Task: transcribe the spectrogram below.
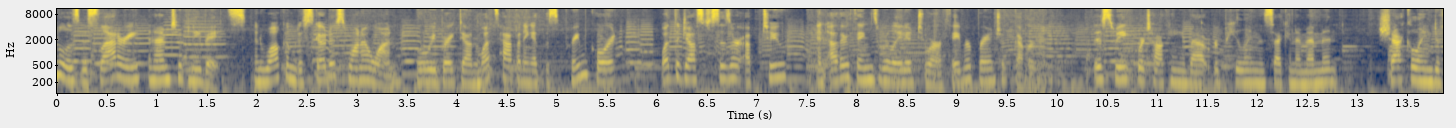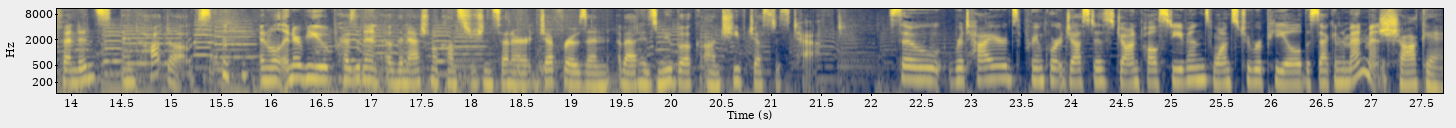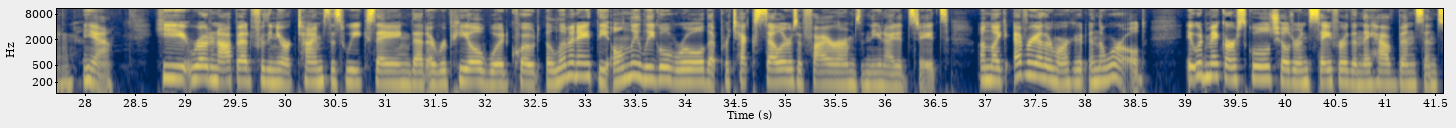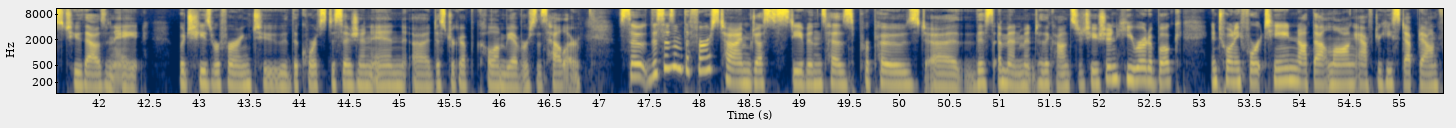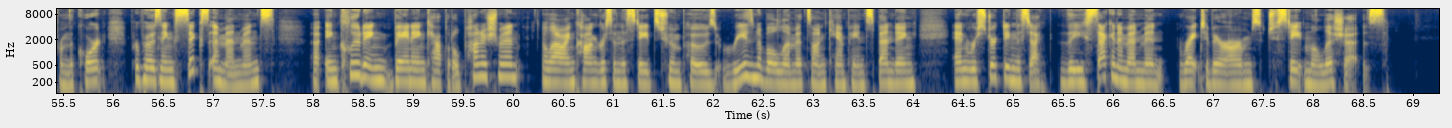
I'm Elizabeth Slattery. And I'm Tiffany Bates. And welcome to SCOTUS 101, where we break down what's happening at the Supreme Court, what the justices are up to, and other things related to our favorite branch of government. This week, we're talking about repealing the Second Amendment, shackling defendants, and hot dogs. and we'll interview President of the National Constitution Center, Jeff Rosen, about his new book on Chief Justice Taft. So, retired Supreme Court Justice John Paul Stevens wants to repeal the Second Amendment. Shocking. Yeah. He wrote an op ed for the New York Times this week saying that a repeal would, quote, eliminate the only legal rule that protects sellers of firearms in the United States, unlike every other market in the world. It would make our school children safer than they have been since 2008 which he's referring to the court's decision in uh, District of Columbia versus Heller. So this isn't the first time Justice Stevens has proposed uh, this amendment to the Constitution. He wrote a book in 2014, not that long after he stepped down from the court, proposing six amendments. Uh, including banning capital punishment, allowing Congress and the states to impose reasonable limits on campaign spending, and restricting the, sec- the Second Amendment right to bear arms to state militias.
